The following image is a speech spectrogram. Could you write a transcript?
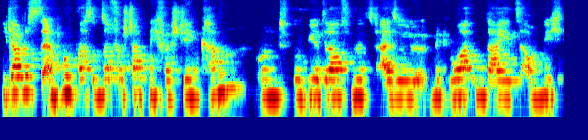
Ich glaube, das ist ein Punkt, was unser Verstand nicht verstehen kann und wo wir drauf mit, also mit Worten da jetzt auch nicht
